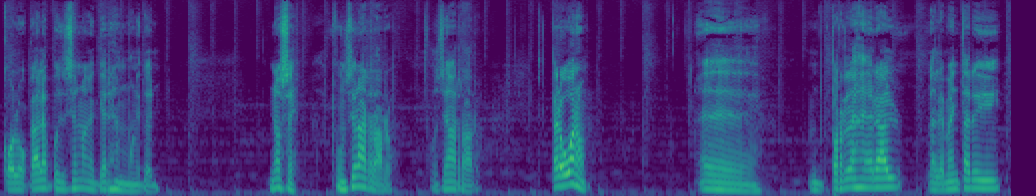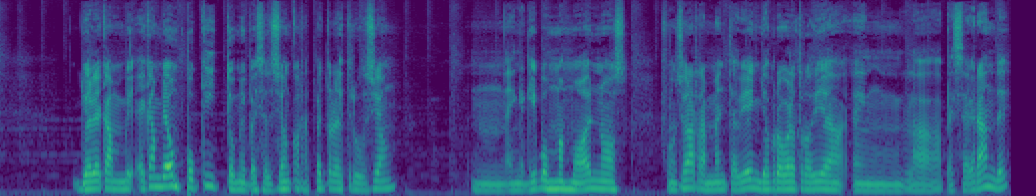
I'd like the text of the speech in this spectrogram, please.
colocar la posición en la que quieres en el monitor. No sé, funciona raro. Funciona raro. Pero bueno, eh, por regla general, Elementary yo le he cambiado un poquito mi percepción con respecto a la distribución. Mm, en equipos más modernos funciona realmente bien. Yo probé el otro día en la PC grande,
